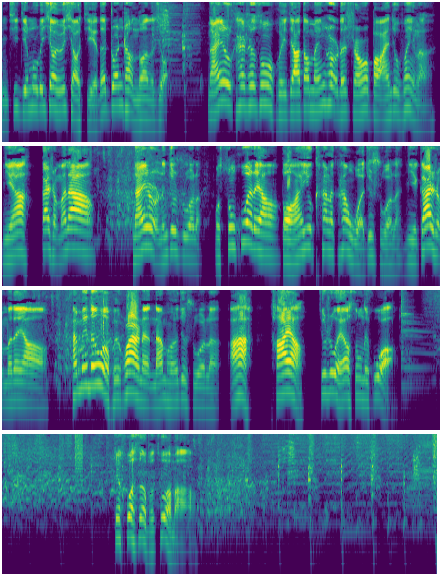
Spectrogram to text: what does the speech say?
本期节目微笑有小杰的专场段子秀。男友开车送我回家，到门口的时候，保安就问了：“你呀，干什么的？”男友呢就说了：“我送货的呀。”保安又看了看我，就说了：“你干什么的呀？”还没等我回话呢，男朋友就说了：“啊，他呀，就是我要送的货。这货色不错嘛。”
